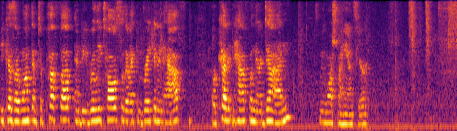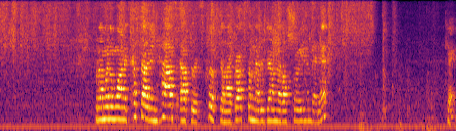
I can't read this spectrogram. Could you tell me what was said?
because I want them to puff up and be really tall so that I can break it in half or cut it in half when they're done. Let me wash my hands here. But I'm going to want to cut that in half after it's cooked, and I've got some that are done that I'll show you in a minute. Okay,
